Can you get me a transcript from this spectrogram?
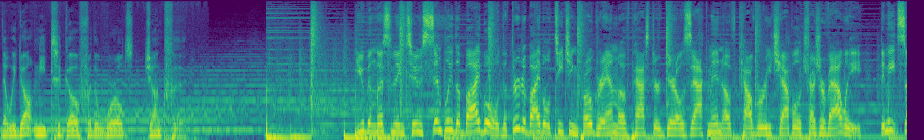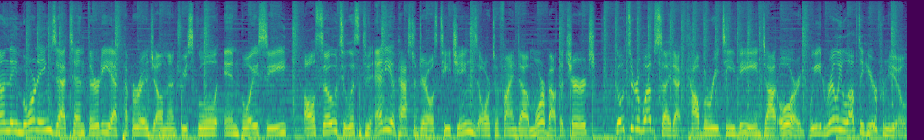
that we don't need to go for the world's junk food. You've been listening to Simply the Bible, the Through the Bible teaching program of Pastor Daryl Zachman of Calvary Chapel, Treasure Valley. They meet Sunday mornings at 10:30 at Pepper Ridge Elementary School in Boise. Also, to listen to any of Pastor Daryl's teachings or to find out more about the church, go to their website at calvarytv.org. We'd really love to hear from you.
